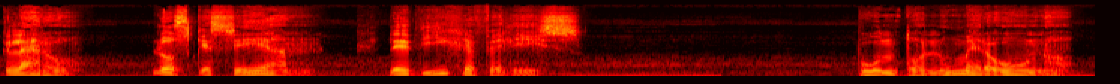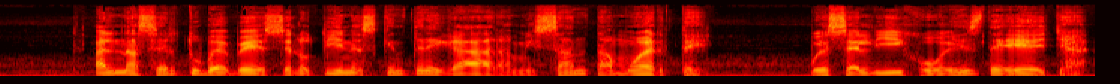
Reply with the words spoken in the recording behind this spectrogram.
Claro. Los que sean, le dije feliz. Punto número uno. Al nacer tu bebé se lo tienes que entregar a mi santa muerte, pues el hijo es de ella.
